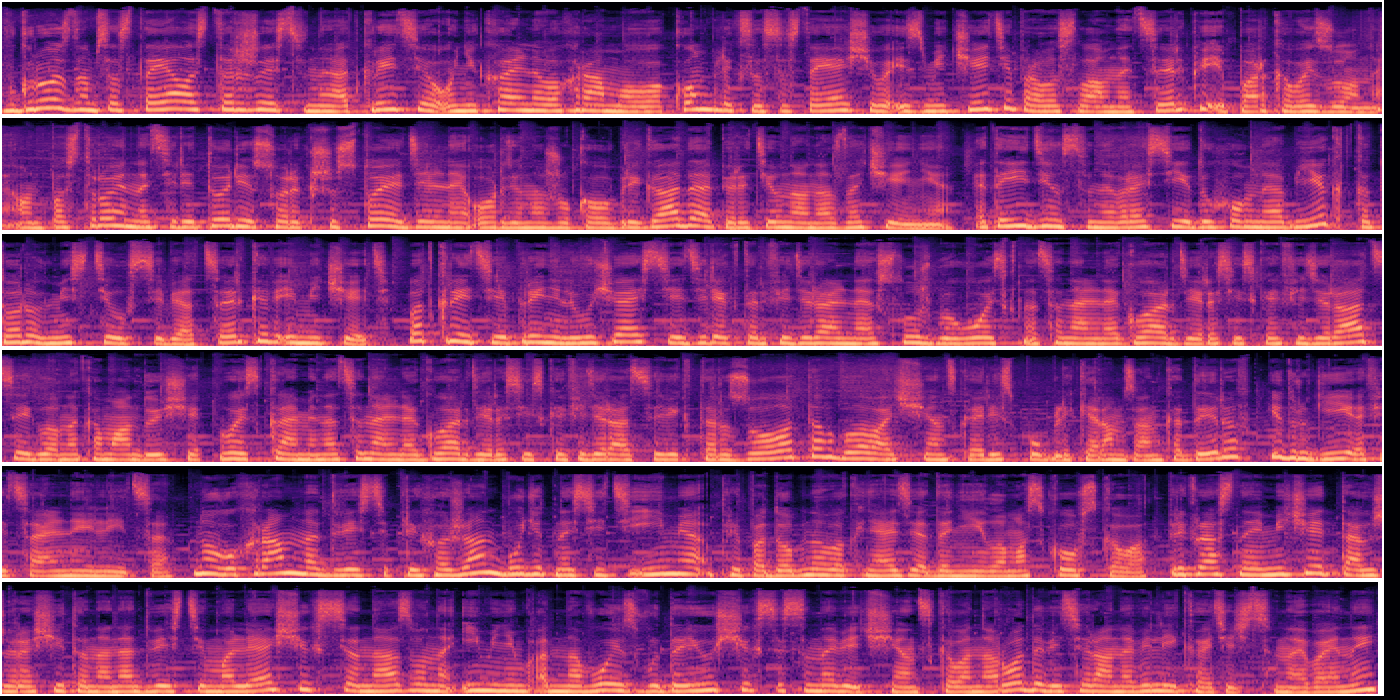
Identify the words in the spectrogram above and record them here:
В Грозном состоялось торжественное открытие уникального храмового комплекса, состоящего из мечети, православной церкви и парковой зоны. Он построен на территории 46-й отдельной ордена Жукова бригады оперативного назначения. Это единственный в России духовный объект, который вместил в себя церковь и мечеть. В открытии приняли участие директор Федеральной службы войск Национальной гвардии Российской Федерации, главнокомандующий войсками Национальной гвардии Российской Федерации Виктор Золотов, глава Чеченской республики Рамзан Кадыров и другие официальные лица. Новый храм на 200 прихожан прихожан будет носить имя преподобного князя Даниила Московского. Прекрасная мечеть также рассчитана на 200 молящихся, названа именем одного из выдающихся сыновей чеченского народа, ветерана Великой Отечественной войны,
